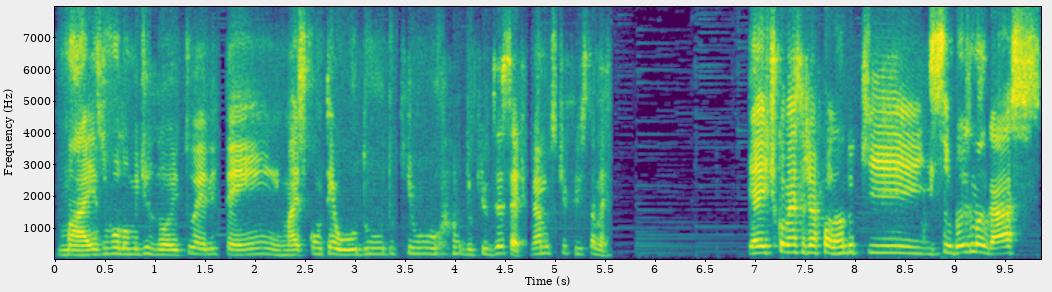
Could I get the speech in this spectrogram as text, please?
Mas o volume 18 ele tem mais conteúdo do que o, do que o 17. Não é muito difícil também. E aí a gente começa já falando que existem dois mangás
